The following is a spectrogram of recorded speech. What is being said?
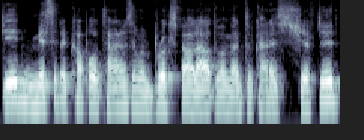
did miss it a couple of times. And when Brooks fouled out, the momentum kind of shifted.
